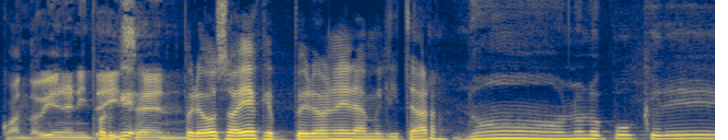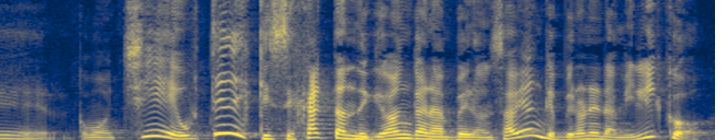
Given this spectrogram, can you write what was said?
cuando vienen y te Porque- dicen... Pero vos sabías que Perón era militar. No, no lo puedo creer. Como, che, ustedes que se jactan de que bancan a Perón, ¿sabían que Perón era milico?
